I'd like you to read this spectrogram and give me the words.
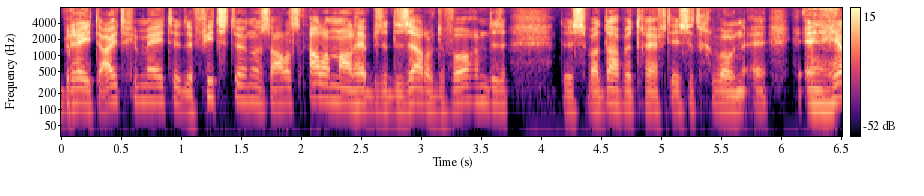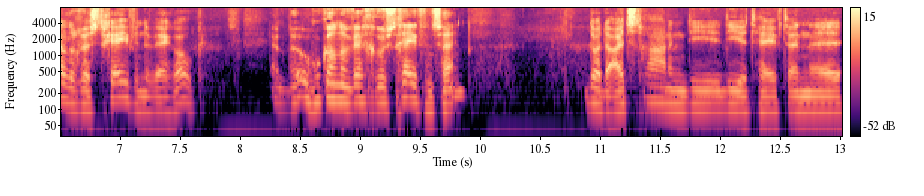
breed uitgemeten de fietstunnels, alles. Allemaal hebben ze dezelfde vorm. Dus, dus wat dat betreft is het gewoon eh, een heel rustgevende weg ook. Hoe kan een weg rustgevend zijn? Door de uitstraling die, die het heeft. En uh,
